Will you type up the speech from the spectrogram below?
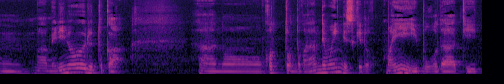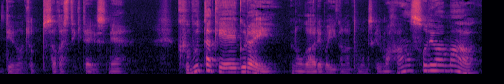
うん、まあメリノウールとかあのコットンとか何でもいいんですけど、まあ、いいボーダーティーっていうのをちょっと探していきたいですね。九分丈ぐらいのがあればいいかなと思うんですけど、まあ、半袖はまあ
